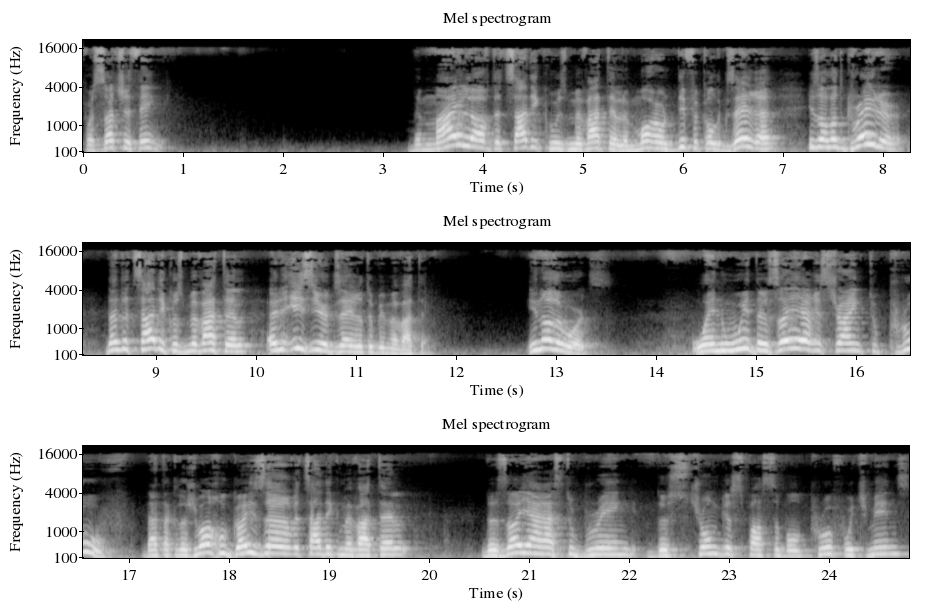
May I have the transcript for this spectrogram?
For such a thing, the mile of the tzaddik who is mevatel, a more difficult gzeira, is a lot greater than the tzaddik who's mevatel, an easier gzeira to be mevatel. In other words, when we, the Zohar is trying to prove that HaKadosh Baruch Hu geyser v'tzadik mevatel, the Zohar has to bring the strongest possible proof, which means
